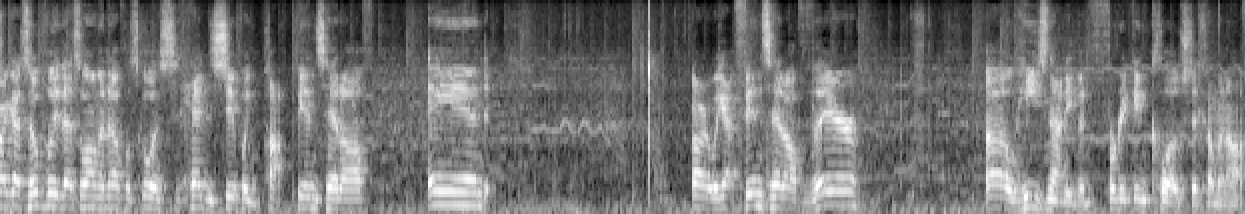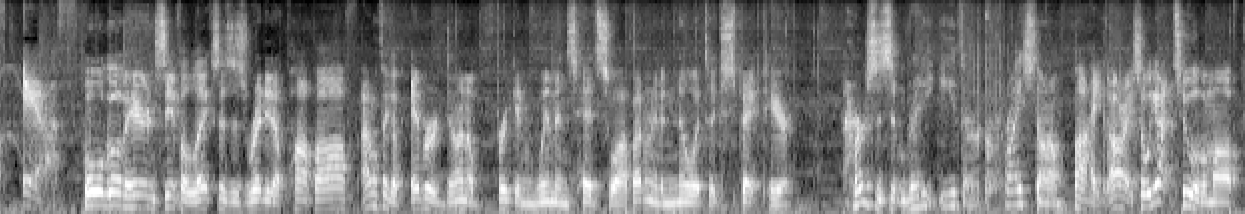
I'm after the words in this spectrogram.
Alright guys, hopefully that's long enough. Let's go ahead and see if we can pop Finn's head off. And... Alright, we got Finn's head off there. Oh, he's not even freaking close to coming off. F. But we'll go over here and see if Alexis is ready to pop off. I don't think I've ever done a freaking women's head swap. I don't even know what to expect here. Hers isn't ready either. Christ on a bike. Alright, so we got two of them off.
